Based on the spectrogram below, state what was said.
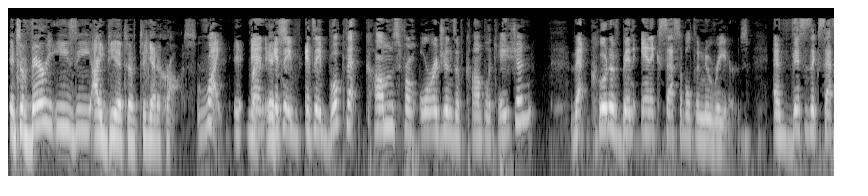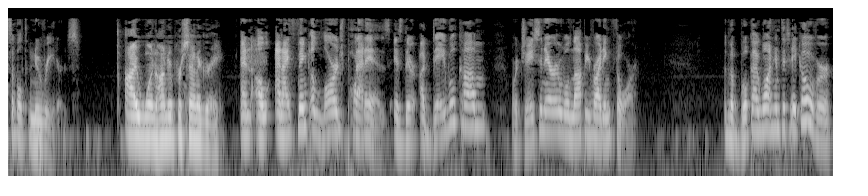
It's a very easy idea to, to get across. Right. It- right, and it's, it's- a it's a book that comes from origins of complication that could have been inaccessible to new readers. And this is accessible to new readers. I 100% agree. And a, and I think a large part of that is is there a day will come where Jason Aaron will not be writing Thor. The book I want him to take over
